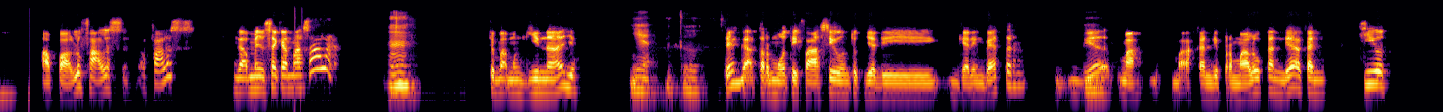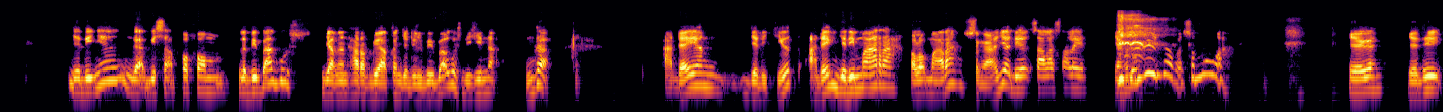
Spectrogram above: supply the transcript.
apa. Lu fals, fals nggak menyelesaikan masalah. Hmm. Cuma menghina aja. Iya, yeah, betul. Dia nggak termotivasi untuk jadi getting better. Dia hmm. mah, akan dipermalukan, dia akan ciut jadinya nggak bisa perform lebih bagus. Jangan harap dia akan jadi lebih bagus dihina. Enggak. Ada yang jadi cute, ada yang jadi marah. Kalau marah sengaja dia salah-salahin. Yang rugi apa? Semua. Ya kan? Jadi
